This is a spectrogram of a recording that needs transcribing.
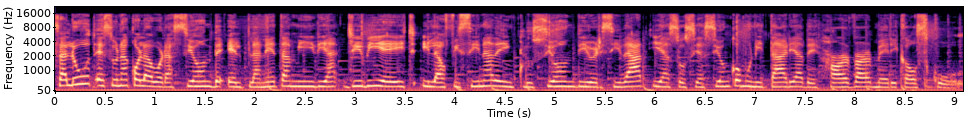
Salud es una colaboración de El Planeta Media, GBH y la Oficina de Inclusión, Diversidad y Asociación Comunitaria de Harvard Medical School.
